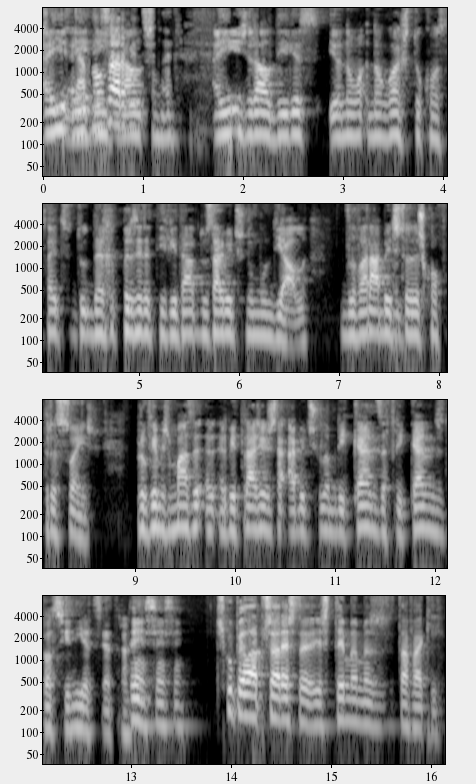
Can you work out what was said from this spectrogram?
aí, aí, em geral, né? aí em geral, diga-se, eu não, não gosto do conceito do- da representatividade dos árbitros no Mundial, de levar árbitros de todas as confederações, porque vemos mais arbitragens de árbitros sul-americanos, africanos, da Oceania, etc. Sim, sim, sim. Desculpem lá puxar esta, este tema, mas estava aqui.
